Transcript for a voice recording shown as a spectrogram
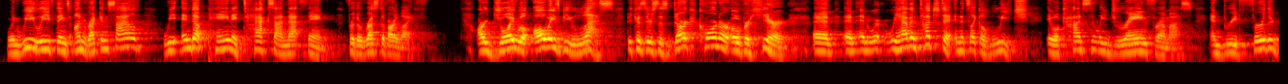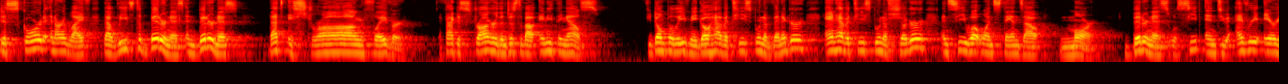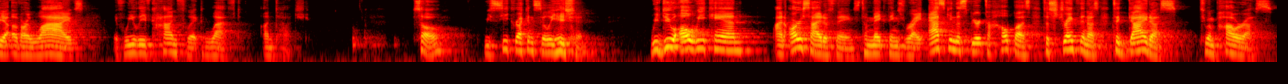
when we leave things unreconciled, we end up paying a tax on that thing for the rest of our life. Our joy will always be less because there's this dark corner over here and, and, and we're, we have not touched it, and it's like a leech. It will constantly drain from us and breed further discord in our life that leads to bitterness. And bitterness, that's a strong flavor. In fact, it's stronger than just about anything else. If you don't believe me, go have a teaspoon of vinegar and have a teaspoon of sugar and see what one stands out more. Bitterness will seep into every area of our lives if we leave conflict left untouched. So, we seek reconciliation. We do all we can on our side of things to make things right, asking the Spirit to help us, to strengthen us, to guide us, to empower us.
